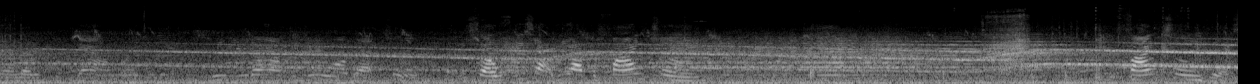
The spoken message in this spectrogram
there and let it cook down. We, we don't have to do all that too. So we just have, we have to fine tune, fine tune this.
